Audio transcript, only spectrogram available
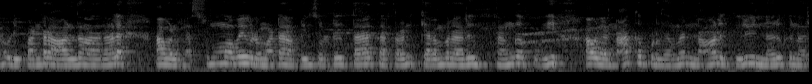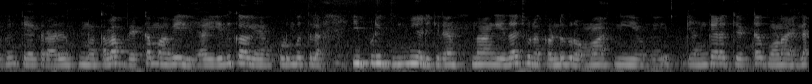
அப்படி பண்ணுற ஆள் தான். அதனால் அவளை நான் சும்மாவே விட மாட்டேன் அப்படின்னு சொல்லிட்டு த தரத்தரன்னு கிளம்புறாரு. அங்கே போய் அவளை நாக்கப்படுங்க மாதிரி நாலு கேள்வி நறுக்கு நறுக்குன்னு கேட்குறாரு உனக்கெல்லாம் வெக்கமாகவே இல்லையா? எதுக்காக எங்கள் குடும்பத்தில் இப்படி கும்மி அடிக்கிறேன் நாங்கள் ஏதாச்சும் உன்னை கண்டுக்கிறோமா? நீ எங்கள் எங்கே கெட்ட போனால் என்ன?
